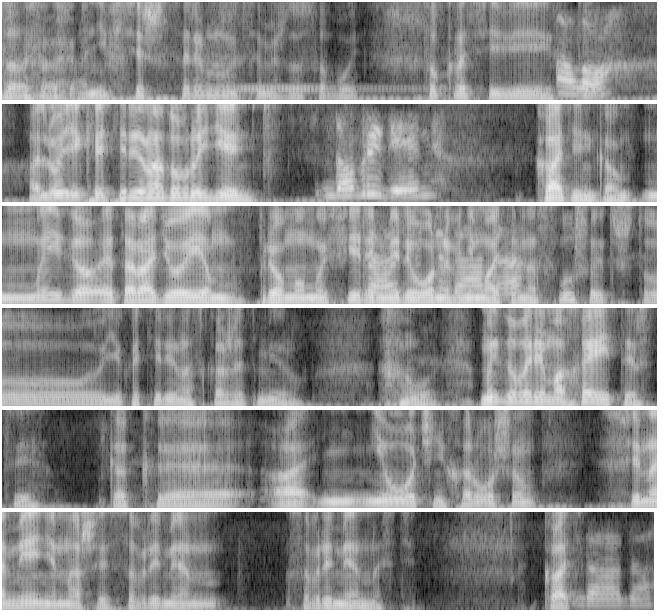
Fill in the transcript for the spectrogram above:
Да, да, да. Они все соревнуются между собой. Кто красивее, кто... Алло, Алло, Екатерина, добрый день. добрый день. Катенька, мы, это радио М в прямом эфире, миллионы да, внимательно слушают, что Екатерина скажет миру. Вот. Мы говорим о хейтерстве, как э, о не очень хорошем феномене нашей современ... современности. Кать, Да, да.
